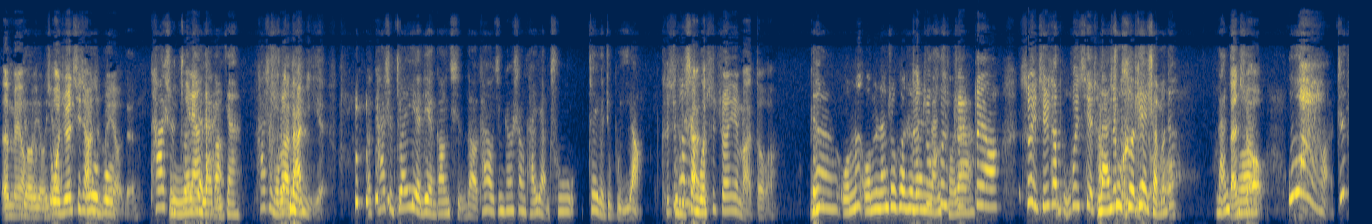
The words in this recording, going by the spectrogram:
呃，没有有有有我觉得气场是没有的。他是专你俩业练钢，打一架，他 是我不知道打你，呃他是专业练钢琴的，他要经常上台演出，这个就不一样。可是他上过两个是专业马斗啊。对啊，我们我们南柱赫是练篮球的对啊，所以其实他不会怯场。南柱赫这不是理由练什么的？篮球。哇，真的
